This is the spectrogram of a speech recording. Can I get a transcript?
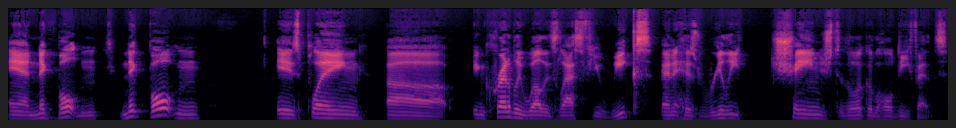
and Nick Bolton. Nick Bolton is playing uh, incredibly well these last few weeks, and it has really changed the look of the whole defense.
